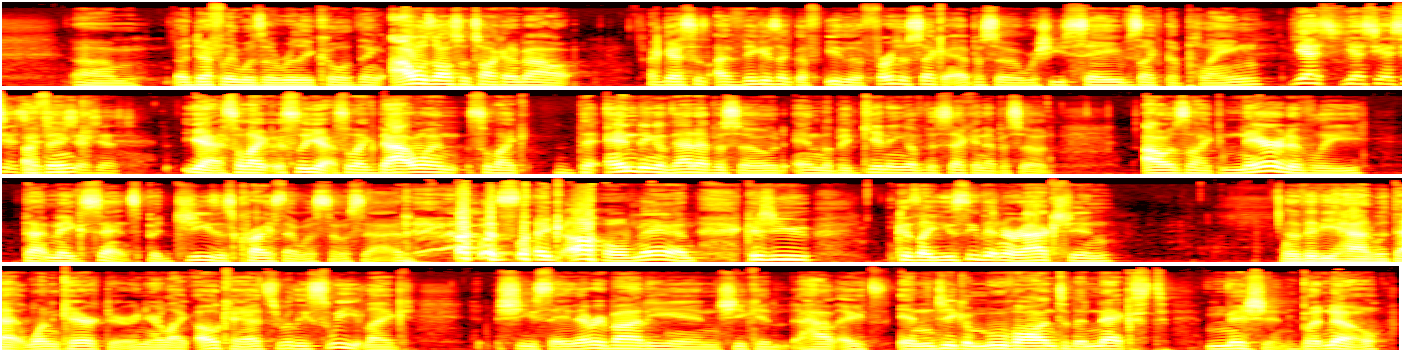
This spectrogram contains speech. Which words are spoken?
Um, that definitely was a really cool thing. I was also talking about. I guess it's, I think it's like the either the first or second episode where she saves like the plane. yes yes yes yes I yes think- yes yes, yes. Yeah, so like so yeah, so like that one, so like the ending of that episode and the beginning of the second episode, I was like narratively that makes sense, but Jesus Christ, that was so sad. I was like, oh man, because you, because like you see the interaction that Vivy had with that one character, and you're like, okay, that's really sweet. Like she saved everybody, and she could have it's, and she could move on to the next mission. But no,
